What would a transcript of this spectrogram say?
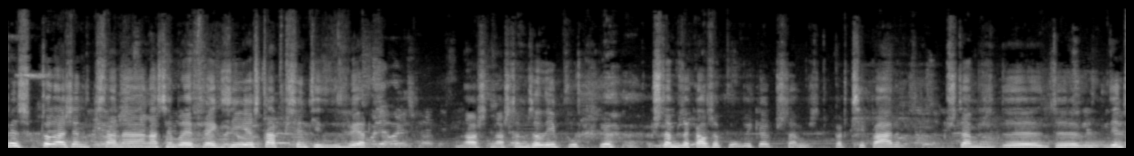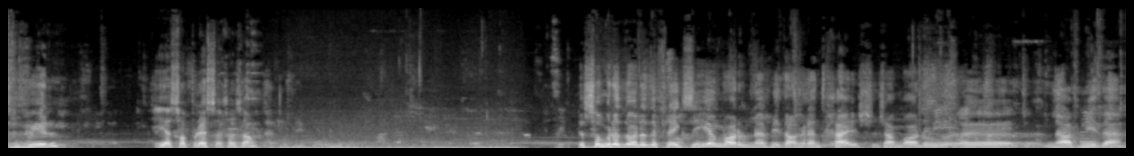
Penso que toda a gente que está na, na Assembleia de Freguesia está por sentido de dever. Nós, nós estamos ali porque gostamos da causa pública, gostamos de participar, gostamos de, de, de intervir e é só por essa razão. Eu sou moradora da freguesia, moro na Avenida Almirante Reis, já moro uh, na Avenida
